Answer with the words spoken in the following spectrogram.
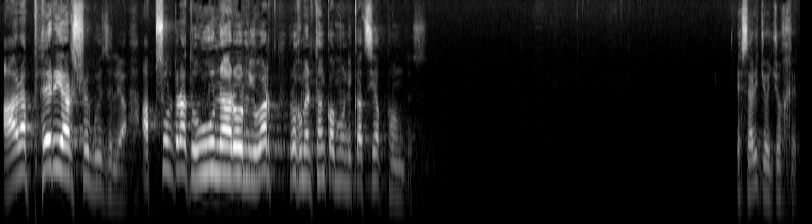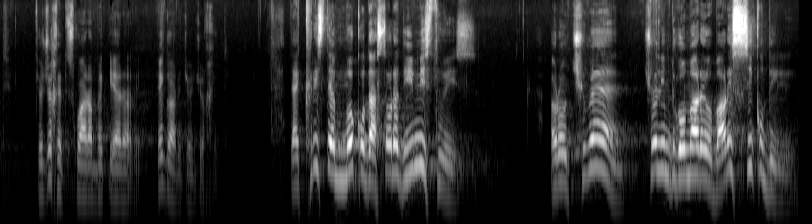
არაფერი არ შეგვიძლია, აბსოლუტურად უნარონი ვართ, რომ ღმერთთან კომუნიკაცია გქონდეს. ეს არის ჯოჯოხეთი. ჯოჯოხეთი სხვა რამე კი არ არის. ეგ არის ჯოჯოხეთი. და ქრისტე მოკვდა სწორედ იმისთვის, რომ ჩვენ, ჩვენი მდგომარეობა არის სიკვდილი.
